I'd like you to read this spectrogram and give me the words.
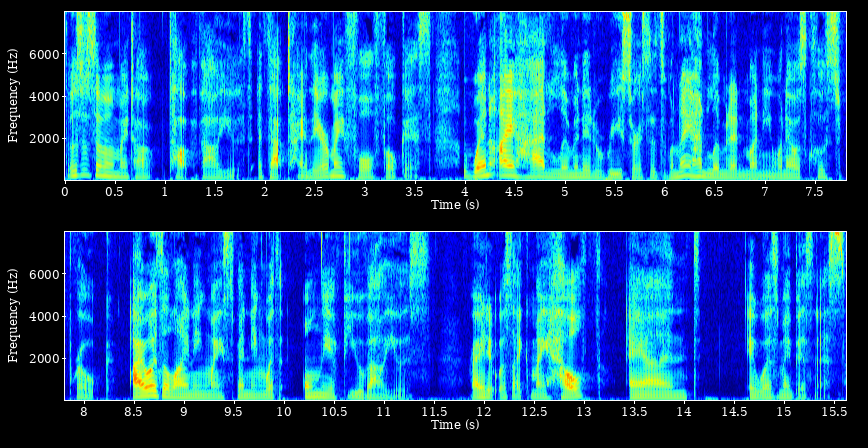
Those are some of my top, top values at that time. They are my full focus. When I had limited resources, when I had limited money, when I was close to broke, I was aligning my spending with only a few values, right? It was like my health, and it was my business.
